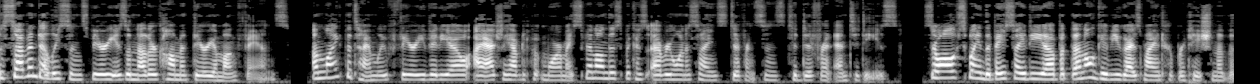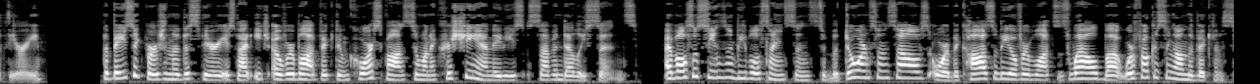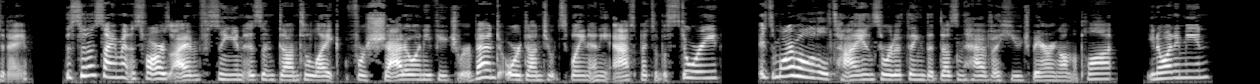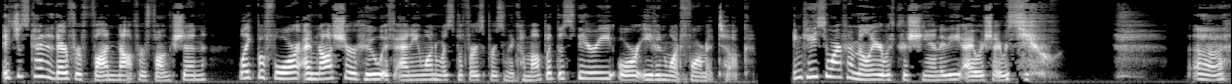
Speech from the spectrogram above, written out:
The seven deadly sins theory is another common theory among fans. Unlike the time loop theory video, I actually have to put more of my spin on this because everyone assigns different sins to different entities. So I'll explain the base idea, but then I'll give you guys my interpretation of the theory. The basic version of this theory is that each overblot victim corresponds to one of Christianity's seven deadly sins. I've also seen some people assign sins to the dorms themselves or the cause of the overblots as well, but we're focusing on the victims today. The sin assignment, as far as I've seen, isn't done to like foreshadow any future event or done to explain any aspect of the story. It's more of a little tie-in sort of thing that doesn't have a huge bearing on the plot. You know what I mean? It's just kind of there for fun, not for function. Like before, I'm not sure who, if anyone, was the first person to come up with this theory, or even what form it took. In case you aren't familiar with Christianity, I wish I was you. uh,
